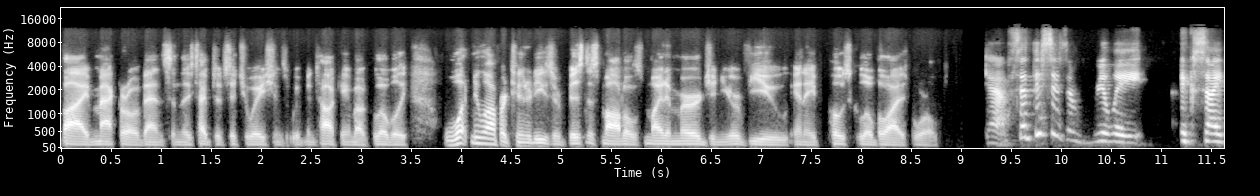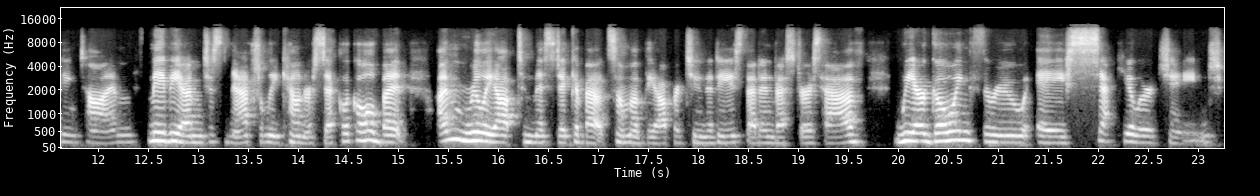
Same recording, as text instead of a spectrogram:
by macro events and these types of situations we've been talking about globally. What new opportunities or business models might emerge in your view in a post globalized world? Yeah, so this is a really exciting time. Maybe I'm just naturally counter cyclical, but I'm really optimistic about some of the opportunities that investors have. We are going through a secular change.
